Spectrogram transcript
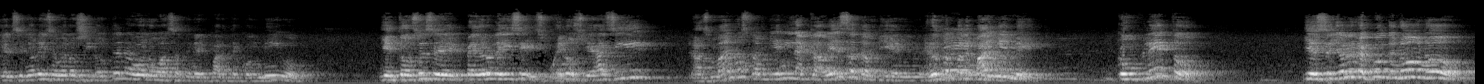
Y, y el Señor le dice, bueno, si no te lavo no vas a tener parte conmigo. Y entonces eh, Pedro le dice, bueno, si es así, las manos también y la cabeza también. En otra palabra, báñenme, completo. Y el Señor le responde, no, no,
